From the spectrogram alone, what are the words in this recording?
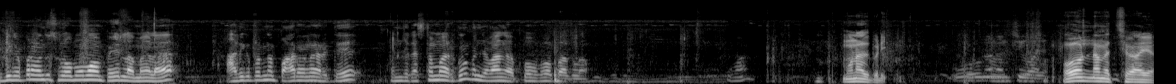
இதுக்கப்புறம் வந்து சுலபமாக போயிடலாம் மேலே. அதுக்கப்புறம் தான் பாறைலாம் இருக்குது கொஞ்சம் கஷ்டமாக இருக்கும். கொஞ்சம் வாங்க. போ போ பார்க்கலாம். மூணாவது படி. ஓம் நமச்சிவாயா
